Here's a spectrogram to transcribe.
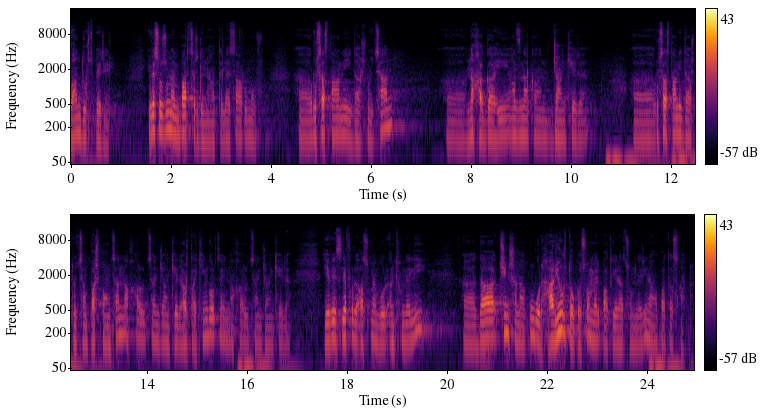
բան դուրս բերել։ Եվ ես ուզում եմ բարձր գնահատել այս առումով Ռուսաստանի Դաշնության նախագահի անձնական ջանքերը, Ռուսաստանի Դաշնության պաշտպանության նախարարության ջանքերը, արտաքին գործերի նախարարության ջանքերը։ Եւ ես երբ որ ասում եմ, որ ընդունելի դա չի նշանակում, որ 100%-ով մեր պատկերացումներին համապատասխան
